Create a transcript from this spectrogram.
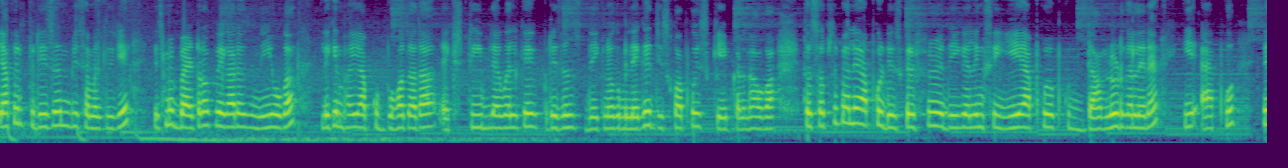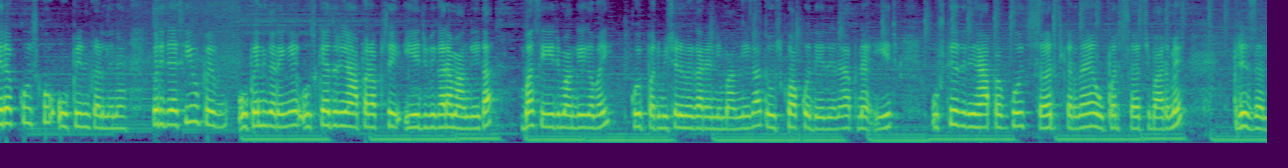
या फिर प्रिजन भी समझ लीजिए। इसमें बेडरॉक वगैरह नहीं होगा, लेकिन भाई आपको बहुत ज़्यादा एक्सट्रीम लेवल के प्रिजन देखने को मिलेंगे, जिसको आपको स्केप करना होगा। तो सबसे पहले आपको डिस्क्रिप्शन में दी गई लिंक से ये आपको डाउनलोड कर लेना है, ये ऐप को, फिर आपको इसको ओपन कर लेना है। फिर जैसे ही ओपन करेंगे, उसके अंदर यहाँ पर आपसे एज वगैरह मांगेगा। बस एज मांगेगा भाई, कोई परमिशन वगैरह नहीं मांगेगा तो उसको आपको दे देना है अपना एज उसके अंदर यहाँ पर आपको सर्च करना है, ऊपर सर्च बार में प्रिजन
